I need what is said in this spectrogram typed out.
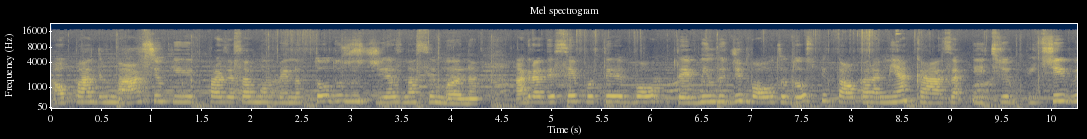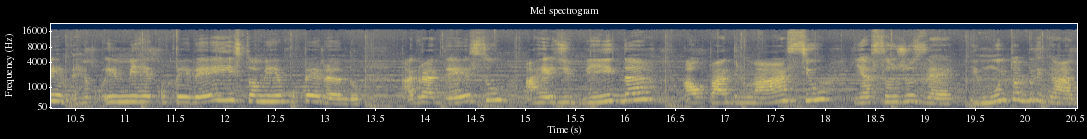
ao Padre Márcio que faz essas novenas todos os dias na semana. Agradecer por ter, ter vindo de volta do hospital para minha casa e, tive, e, tive, e me recuperei e estou me recuperando. Agradeço a Rede Vida, ao Padre Márcio e a São José. E muito obrigado.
